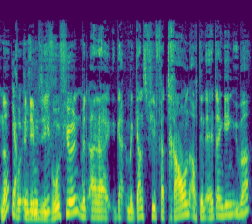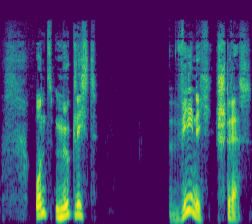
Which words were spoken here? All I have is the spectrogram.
ne? Ja, Wo, in dem sie sich wohlfühlen, mit einer, mit ganz viel Vertrauen auch den Eltern gegenüber und möglichst wenig Stress.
